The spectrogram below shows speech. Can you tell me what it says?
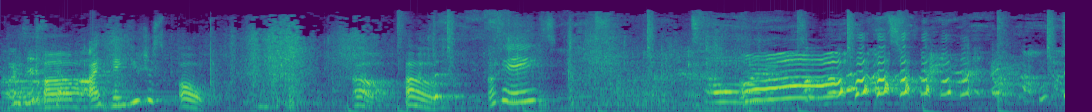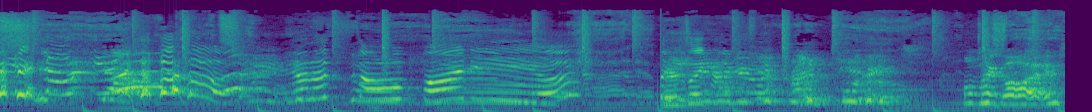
Or is it Um, I think you just. Oh. Oh. Oh. Okay. Oh. no, that's so funny. There's like. Oh my gosh.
